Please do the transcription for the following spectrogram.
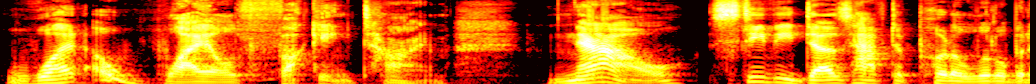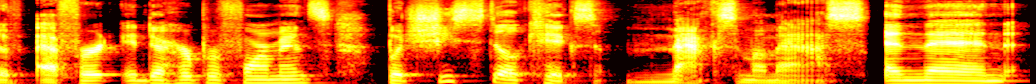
What a wild fucking time. Now, Stevie does have to put a little bit of effort into her performance, but she still kicks maximum ass. And then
